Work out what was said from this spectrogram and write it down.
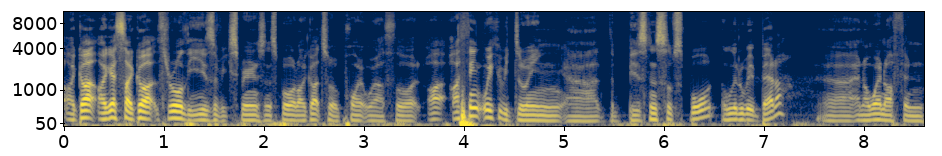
I got, I guess, I got through all the years of experience in sport. I got to a point where I thought, I, I think we could be doing uh, the business of sport a little bit better, uh, and I went off and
